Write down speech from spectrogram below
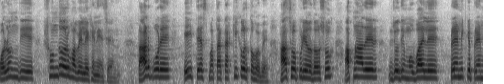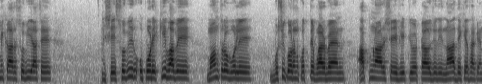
কলম দিয়ে সুন্দরভাবে লিখে নিয়েছেন। তারপরে এই তেজপাতাটা কি করতে হবে? হ্যাঁ প্রিয় দর্শক, আপনাদের যদি মোবাইলে প্রেমিকে প্রেমিকার ছবি আছে। সেই ছবির উপরে কীভাবে মন্ত্র বলে বশীকরণ করতে পারবেন, আপনার সেই ভিডিওটাও যদি না দেখে থাকেন,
